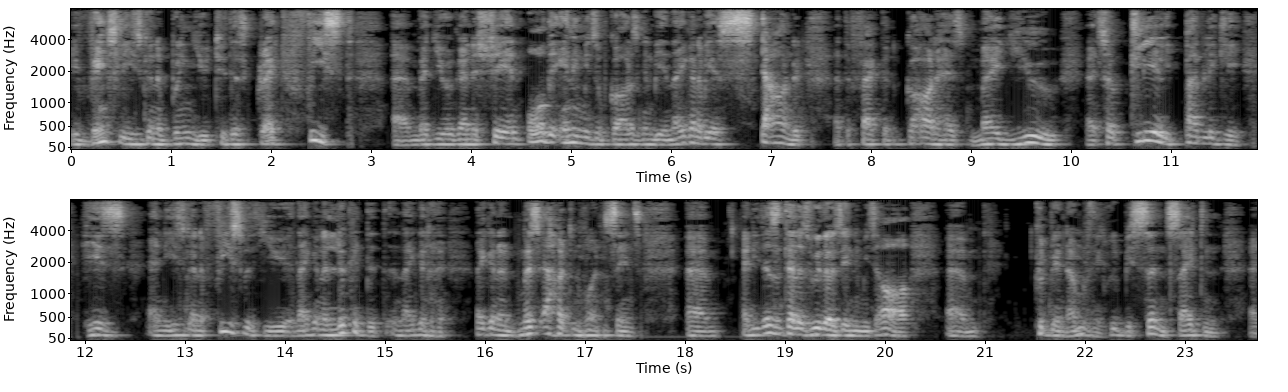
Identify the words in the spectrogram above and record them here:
Eventually he's going to bring you to this great feast um, that you are going to share, and all the enemies of God is going to be, and they're going to be astounded at the fact that God has made you uh, so clearly, publicly His, and He's going to feast with you, and they're going to look at it, and they're going to they're going to miss out in one sense. Um, and He doesn't tell us who those enemies are. Um, could be a number of things. Could be sin, Satan, uh,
